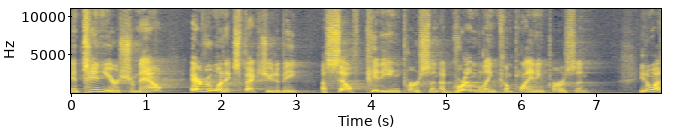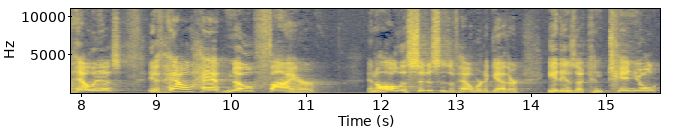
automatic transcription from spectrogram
In 10 years from now, everyone expects you to be a self pitying person, a grumbling, complaining person. You know what hell is? If hell had no fire and all the citizens of hell were together, it is a continual,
